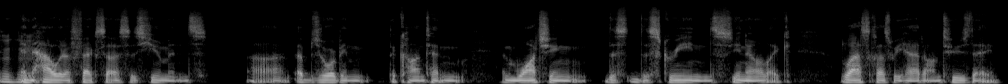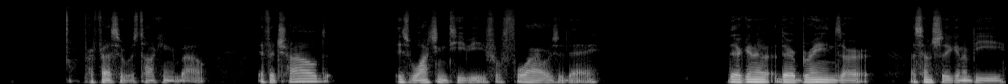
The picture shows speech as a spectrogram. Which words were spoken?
Mm-hmm. and how it affects us as humans, uh, absorbing the content and, and watching this the screens. You know, like the last class we had on Tuesday, professor was talking about if a child is watching TV for four hours a day, they're gonna their brains are essentially gonna be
